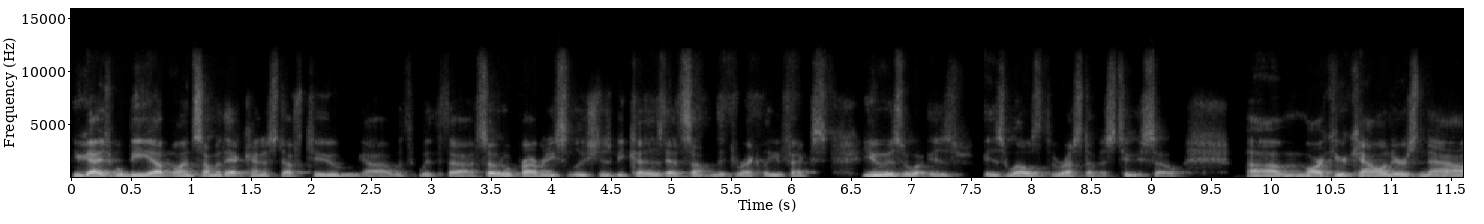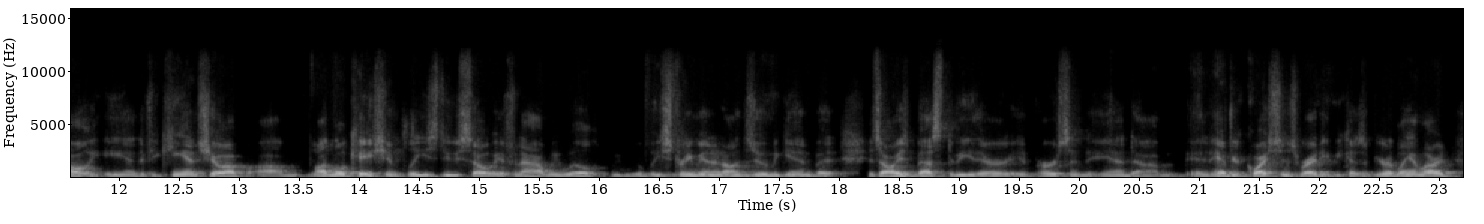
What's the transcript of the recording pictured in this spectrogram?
you guys will be up on some of that kind of stuff too uh, with with uh, Soto Property Solutions because that's something that directly affects you as as as well as the rest of us too. So um, mark your calendars now, and if you can show up um, on location, please do so. If not, we will we will be streaming it on Zoom again. But it's always best to be there in person and um, and have your questions ready because if you're a landlord,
